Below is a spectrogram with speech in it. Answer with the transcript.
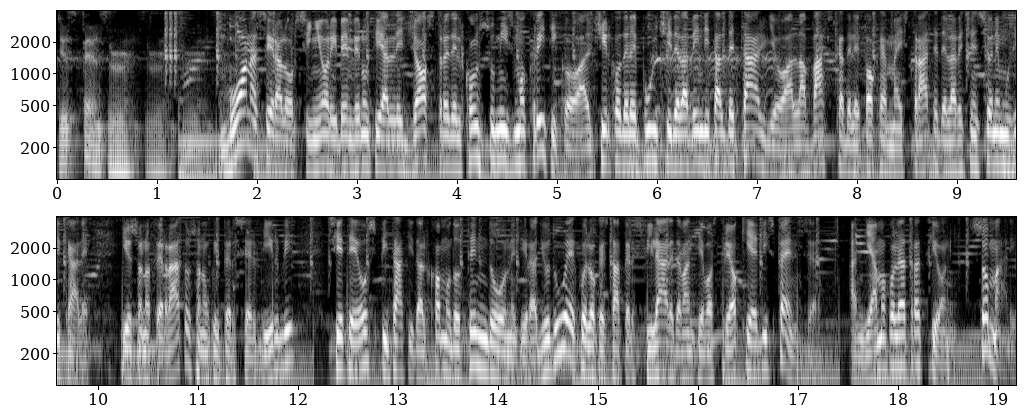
Dispenser. Buonasera lor signori, benvenuti alle giostre del consumismo critico, al circo delle pulci della vendita al dettaglio, alla vasca delle foche ammaestrate della recensione musicale. Io sono Ferrato, sono qui per servirvi. Siete ospitati dal comodo tendone di Radio 2 e quello che sta per sfilare davanti ai vostri occhi è Dispenser. Andiamo con le attrazioni. Sommario.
